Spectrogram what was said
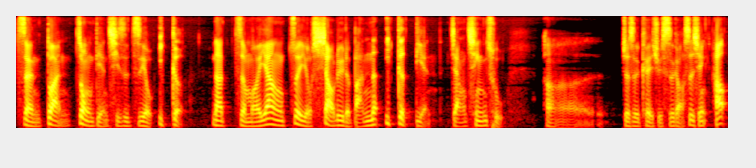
整段重点其实只有一个，那怎么样最有效率的把那一个点讲清楚？呃。就是可以去思考事情。好，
